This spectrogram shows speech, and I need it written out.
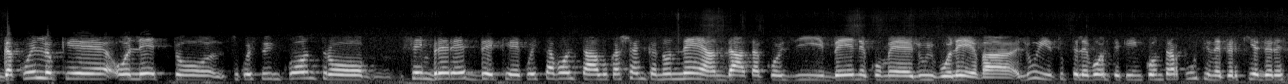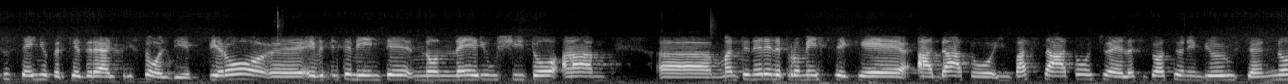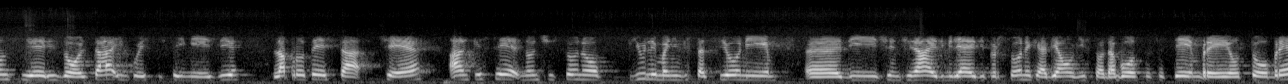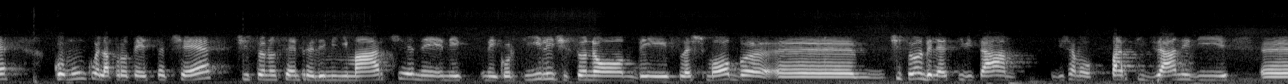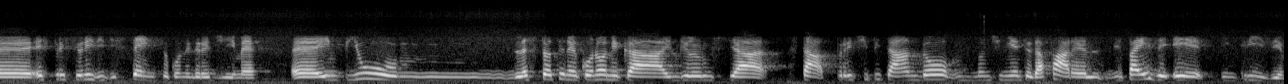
da quello che ho letto su questo incontro sembrerebbe che questa volta Lukashenko non è andata così bene come lui voleva. Lui tutte le volte che incontra Putin è per chiedere sostegno, per chiedere altri soldi, però eh, evidentemente non è riuscito a uh, mantenere le promesse che ha dato in passato, cioè la situazione in Bielorussia non si è risolta in questi sei mesi, la protesta c'è, anche se non ci sono più le manifestazioni eh, di centinaia di migliaia di persone che abbiamo visto ad agosto, settembre e ottobre, comunque la protesta c'è, ci sono sempre le mini marce nei, nei, nei cortili, ci sono dei flash mob, eh, ci sono delle attività diciamo, partigiane di eh, espressioni di dissenso con il regime. Eh, in più mh, la situazione economica in Bielorussia sta precipitando, non c'è niente da fare, il paese è in crisi.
